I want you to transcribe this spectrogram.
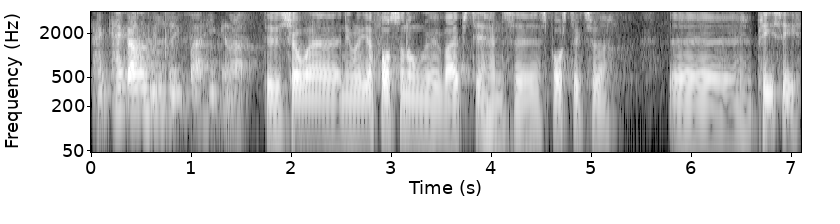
han, han gør nogle vilde ting, bare helt generelt. Det er det sjove, at Nicolai, jeg får sådan nogle øh, vibes til hans øh, sportsdirektør. Øh, PC.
